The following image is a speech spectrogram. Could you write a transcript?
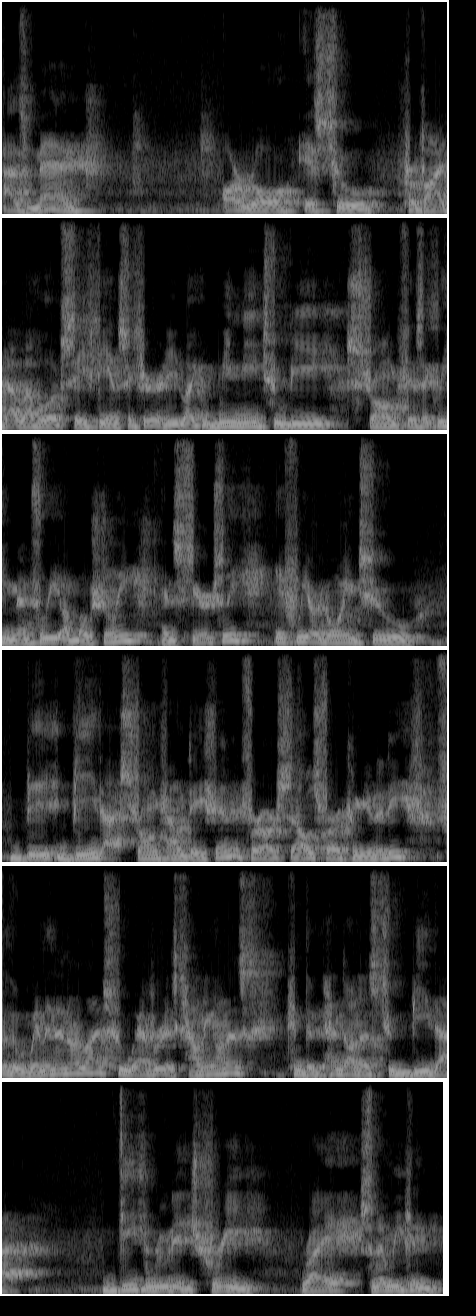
as men, our role is to provide that level of safety and security. Like we need to be strong physically, mentally, emotionally, and spiritually if we are going to be be that strong foundation for ourselves, for our community, for the women in our lives, whoever is counting on us can depend on us to be that deep rooted tree, right? So then we can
